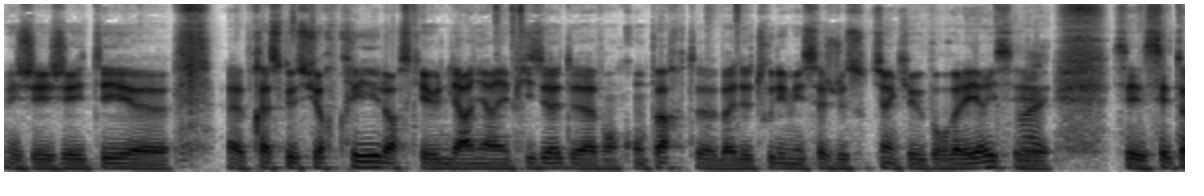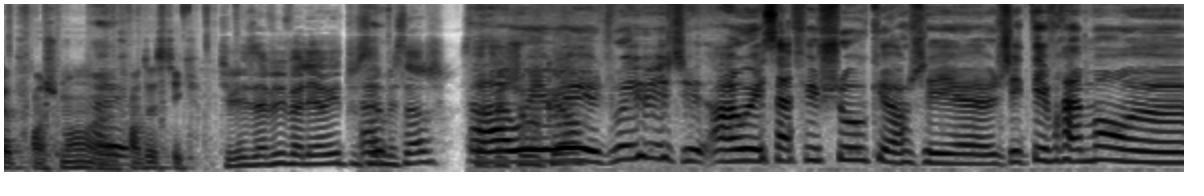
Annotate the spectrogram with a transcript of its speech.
mais j'ai j'ai été euh, euh, presque surpris lorsqu'il y a eu le dernier épisode euh, avant qu'on parte euh, bah, de tous les messages de soutien qu'il y a eu pour Valérie. C'est Ouais. c'est c'est top, franchement, euh, fantastique. Tu les as vus, Valérie, tous Ah, ces messages? Ça ah fait chaud oui, au cœur? oui, oui, oui, j'ai- ah oui, ça fait chaud au cœur. J'ai, euh, J'étais vraiment euh,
